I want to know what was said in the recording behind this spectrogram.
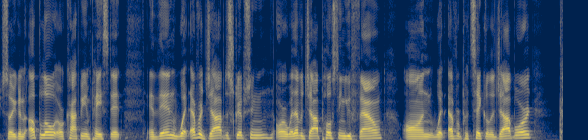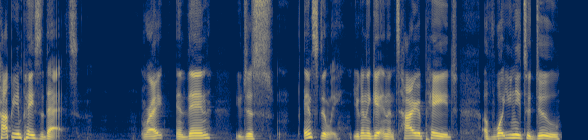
So you're going to upload or copy and paste it. And then whatever job description or whatever job posting you found on whatever particular job board, copy and paste that. Right. And then you just instantly, you're going to get an entire page of what you need to do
